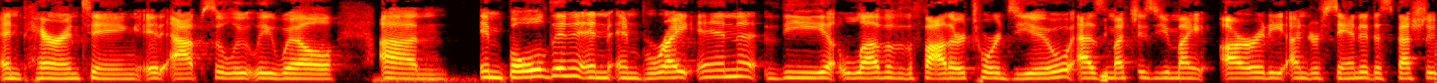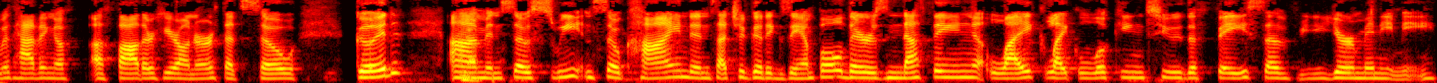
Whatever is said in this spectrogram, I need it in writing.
and parenting, it absolutely will um, embolden and, and brighten the love of the father towards you as much as you might already understand it, especially with having a, a father here on earth that's so good um, and so sweet and so kind and such a good example. There's nothing like like looking to the face of your mini me,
